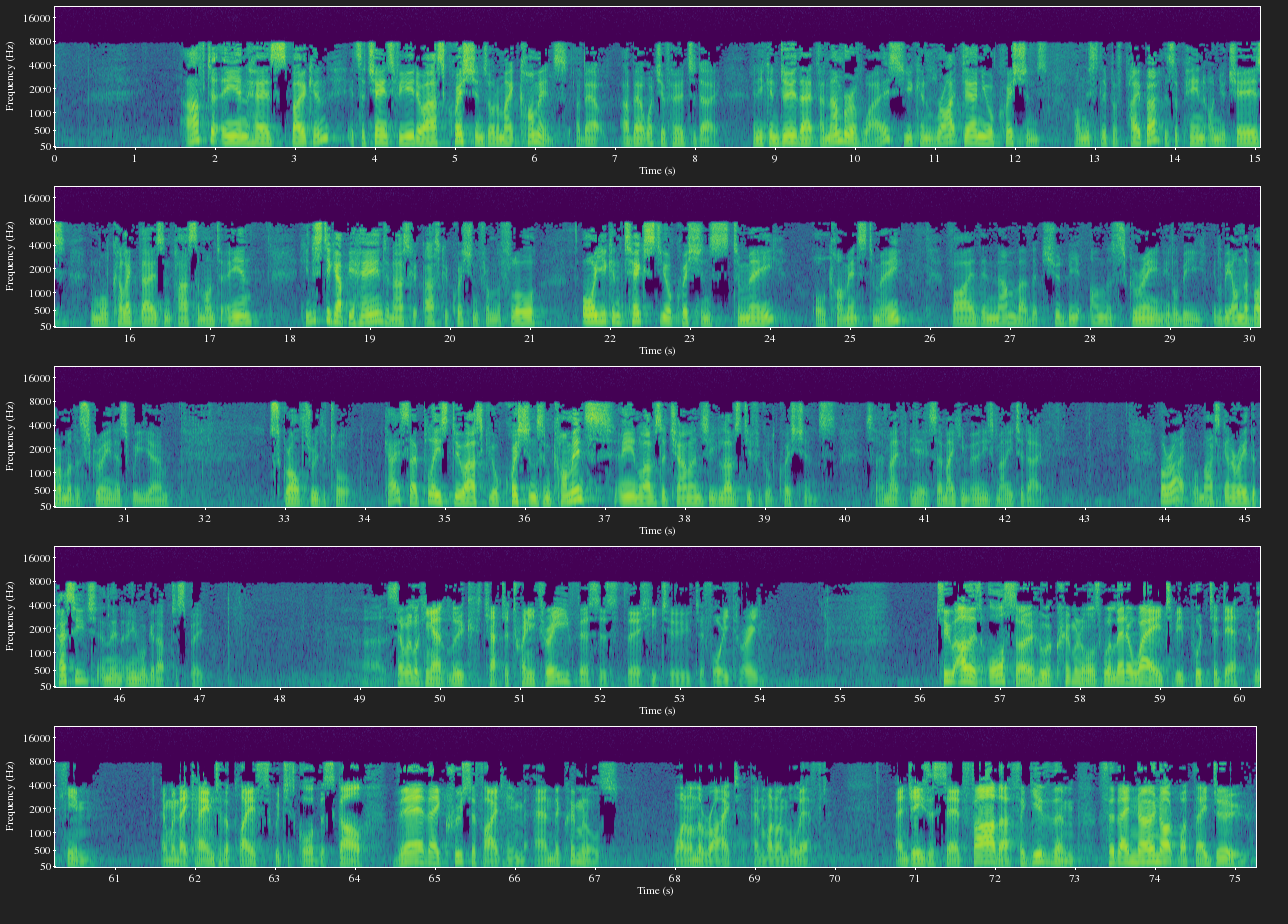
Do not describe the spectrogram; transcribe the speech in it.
After Ian has spoken, it's a chance for you to ask questions or to make comments about, about what you've heard today. And you can do that a number of ways. You can write down your questions on this slip of paper. There's a pen on your chairs, and we'll collect those and pass them on to Ian. You can just stick up your hand and ask, ask a question from the floor, or you can text your questions to me or comments to me via the number that should be on the screen. It'll be, it'll be on the bottom of the screen as we um, scroll through the talk. Okay, so please do ask your questions and comments. Ian loves a challenge, he loves difficult questions. So make, yeah, so make him earn his money today. All right, well, Mark's going to read the passage and then Ian will get up to speak. Uh, so we're looking at Luke chapter 23, verses 32 to 43. Two others also, who were criminals, were led away to be put to death with him. And when they came to the place which is called the skull, there they crucified him and the criminals, one on the right and one on the left. And Jesus said, Father, forgive them, for they know not what they do.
